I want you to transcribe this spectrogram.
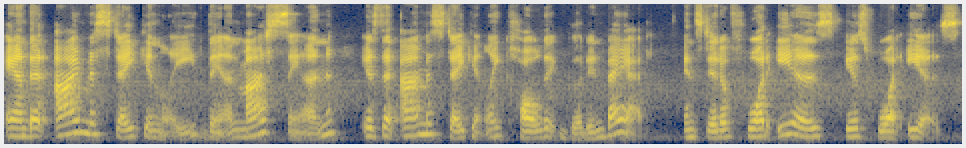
And that I mistakenly, then, my sin is that I mistakenly called it good and bad instead of what is, is what is.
